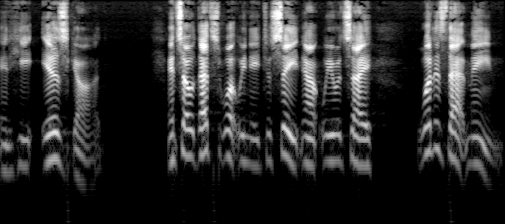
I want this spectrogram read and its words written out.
and he is God. And so that's what we need to see. Now, we would say, what does that mean?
